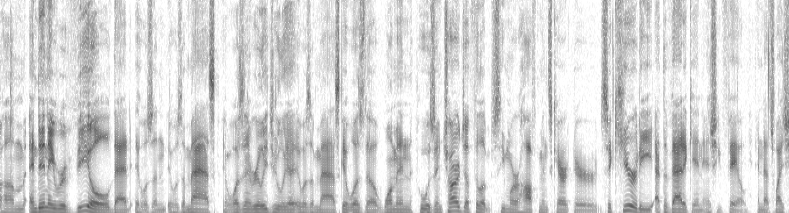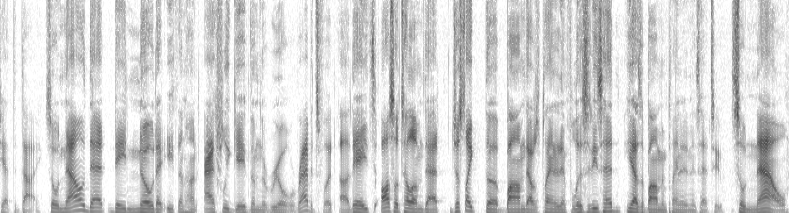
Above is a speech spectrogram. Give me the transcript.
Um, and then they reveal that it was a it was a mask. It wasn't really Julia. It was a mask. It was the woman who was in charge of Philip Seymour Hoffman's character security at the Vatican, and she failed, and that's why she had to die. So now that they know that Ethan Hunt actually gave them the real rabbit's foot, uh, they also tell him that just like the bomb that was planted in Head, he has a bomb implanted in his head too. So now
